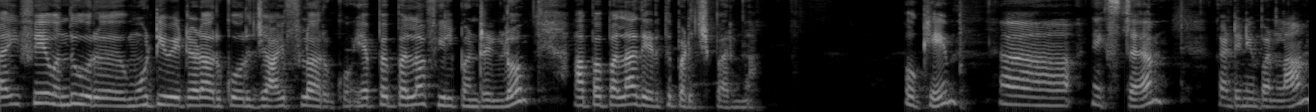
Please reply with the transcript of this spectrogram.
லைஃபே வந்து ஒரு மோட்டிவேட்டடாக இருக்கும் ஒரு ஜாய்ஃபுல்லாக இருக்கும். எப்பப்பெல்லாம் ஃபீல் பண்ணுறீங்களோ அப்பப்பெல்லாம் அதை எடுத்து படித்து பாருங்கள் ஓகே நெக்ஸ்ட்டு கண்டினியூ பண்ணலாம்.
